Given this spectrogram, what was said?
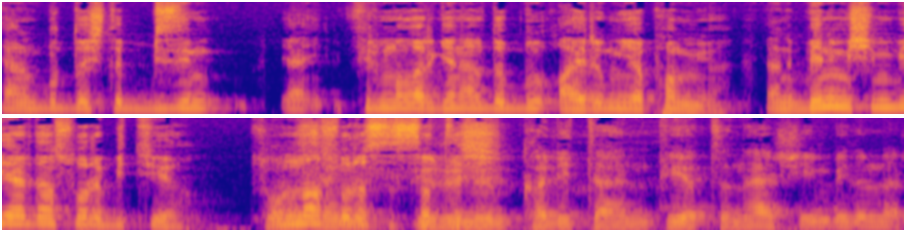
Yani burada işte bizim yani firmalar genelde bu ayrımı yapamıyor. Yani benim işim bir yerden sonra bitiyor. Ondan sen sonrası satış. Ürünün, kaliten, fiyatın her şeyin belirler.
